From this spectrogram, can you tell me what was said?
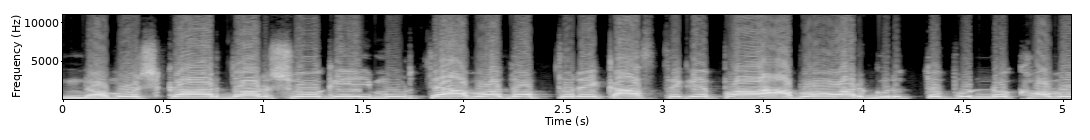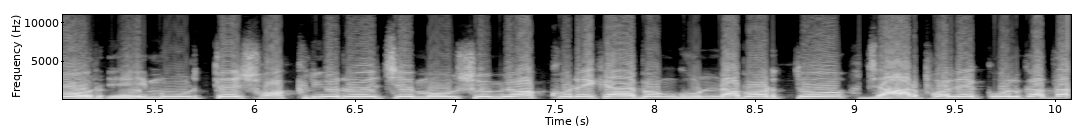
নমস্কার দর্শক, এই মুহূর্তে আবহাওয়া দপ্তরের কাছ থেকে পাওয়া আবহাওয়ার গুরুত্বপূর্ণ খবর। এই মুহূর্তে সক্রিয় রয়েছে মৌসুমী অক্ষরেখা এবং ঘূর্ণাবর্ত, যার ফলে কলকাতা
